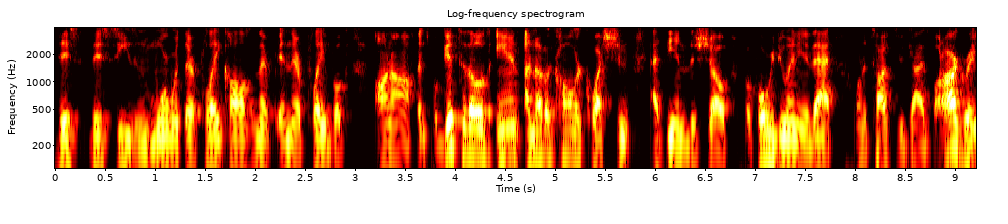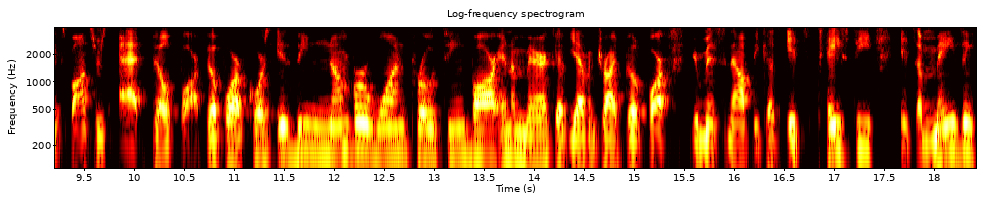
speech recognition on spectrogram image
this this season more with their play calls and their in their playbook on offense. We'll get to those and another caller question at the end of the show. Before we do any of that, I want to talk to you guys about our great sponsors at Built Bar. Built Bar, of course, is the number one protein bar in America. If you haven't tried Built Bar, you're missing out because it's tasty, it's amazing,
